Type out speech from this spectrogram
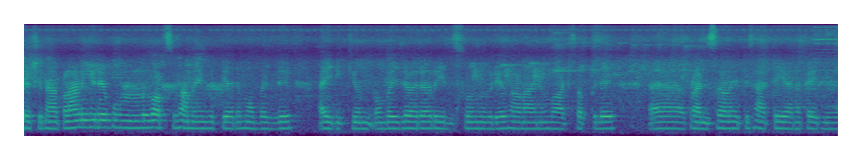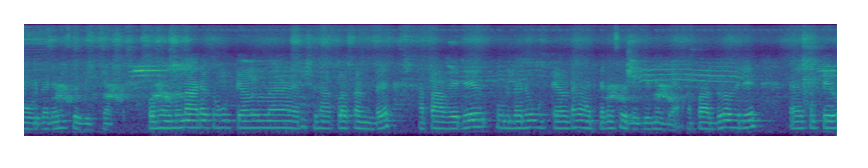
രക്ഷിതാക്കളാണെങ്കിൽ ഫുള്ള് കുറച്ച് സമയം കിട്ടിയാൽ മൊബൈലിൽ ആയിരിക്കും. മൊബൈലിൽ ഓരോ റീൽസും വീഡിയോ കാണാനും വാട്സപ്പിൽ ഫ്രണ്ട്സുകളായിട്ട് ചാറ്റ് ചെയ്യാനൊക്കെ ആയിരിക്കും കൂടുതലും ശ്രദ്ധിക്കുക. അപ്പോൾ മൂന്ന് നാലൊക്കെ കുട്ടികളുള്ള രക്ഷിതാക്കളൊക്കെ ഉണ്ട്. അപ്പോൾ അവർ കൂടുതലും കുട്ടികളുടെ കാര്യത്തിൽ ശ്രദ്ധിക്കുന്നില്ല. അപ്പോൾ അതും അവർ കുട്ടികൾ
